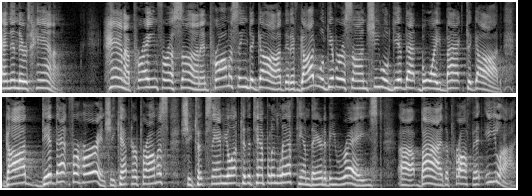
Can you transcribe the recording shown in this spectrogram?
And then there's Hannah. Hannah praying for a son and promising to God that if God will give her a son, she will give that boy back to God. God did that for her and she kept her promise. She took Samuel up to the temple and left him there to be raised uh, by the prophet Eli.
